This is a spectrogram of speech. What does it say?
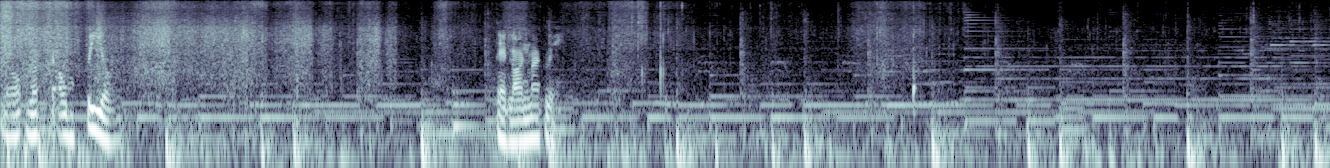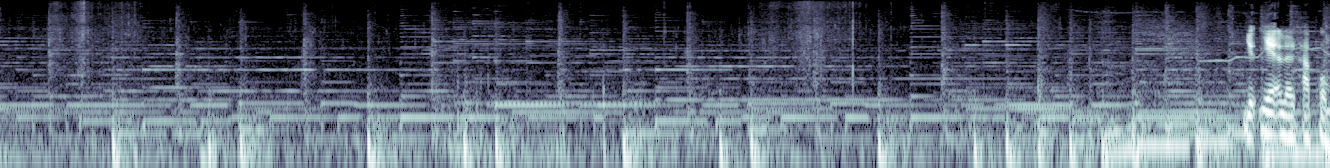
แล้วรสจะอมเปรี้ยว แต่ร้อนมากเลย เยอะแยะเลยครับผม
